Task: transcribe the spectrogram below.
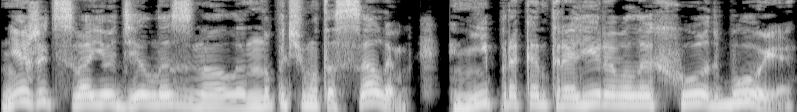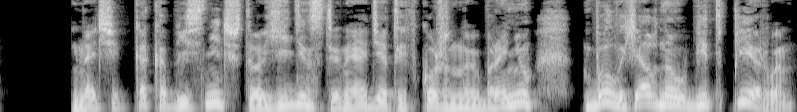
Нежить свое дело знала, но почему-то Салем не проконтролировала ход боя. Иначе как объяснить, что единственный одетый в кожаную броню был явно убит первым?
